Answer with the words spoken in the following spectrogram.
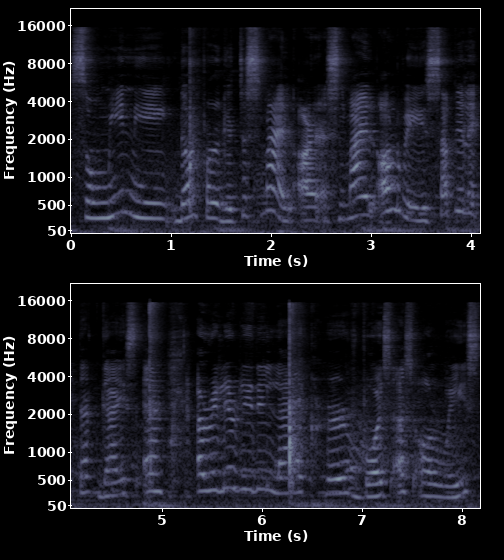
So meaning don't forget to smile or smile always. Something like that guys. And I really really like her voice as always.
